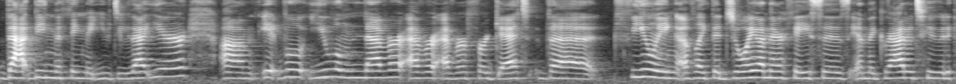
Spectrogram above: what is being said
that being the thing that you do that year um, it will you will never ever ever forget the feeling of like the joy on their faces and the gratitude.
